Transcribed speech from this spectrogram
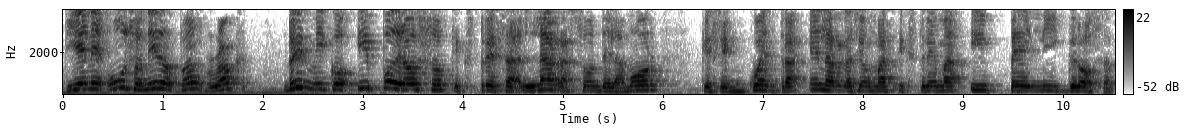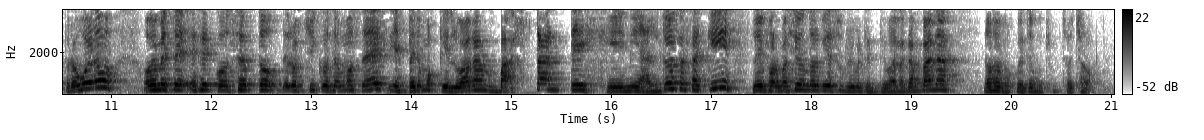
tiene un sonido punk rock rítmico y poderoso que expresa la razón del amor que se encuentra en la relación más extrema y peligrosa. Pero bueno, obviamente es el concepto de los chicos de Monster X y esperemos que lo hagan bastante genial. Entonces hasta aquí la información, no olvides suscribirte, activar la campana. Nos vemos, cuídate mucho, chao chao.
